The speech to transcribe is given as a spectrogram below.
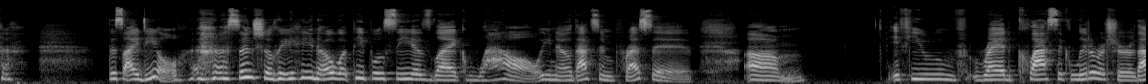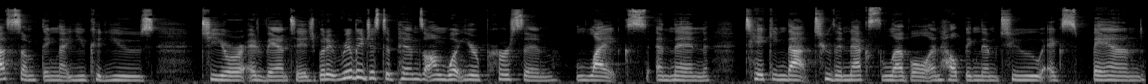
this ideal essentially you know what people see is like wow you know that's impressive. Um, if you've read classic literature that's something that you could use to your advantage. But it really just depends on what your person likes and then taking that to the next level and helping them to expand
